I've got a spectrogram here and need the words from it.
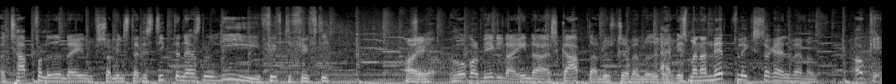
og tabte forleden dag, så min statistik den er sådan lige 50-50. Så Okay. jeg håber virkelig, der er en, der er skarp, der har lyst til at være med i. Ja, hvis man har Netflix, så kan alle være med. Okay.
